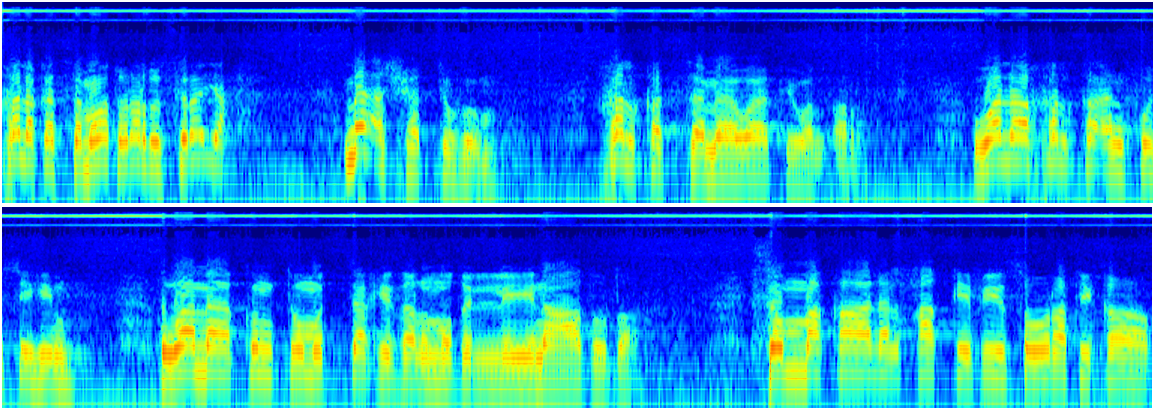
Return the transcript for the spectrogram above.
خلق السماوات والأرض استريح ما أشهدتهم؟ خلق السماوات والأرض. ولا خلق أنفسهم وما كنت متخذ المضلين عضدا. ثم قال الحق في سورة قاف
